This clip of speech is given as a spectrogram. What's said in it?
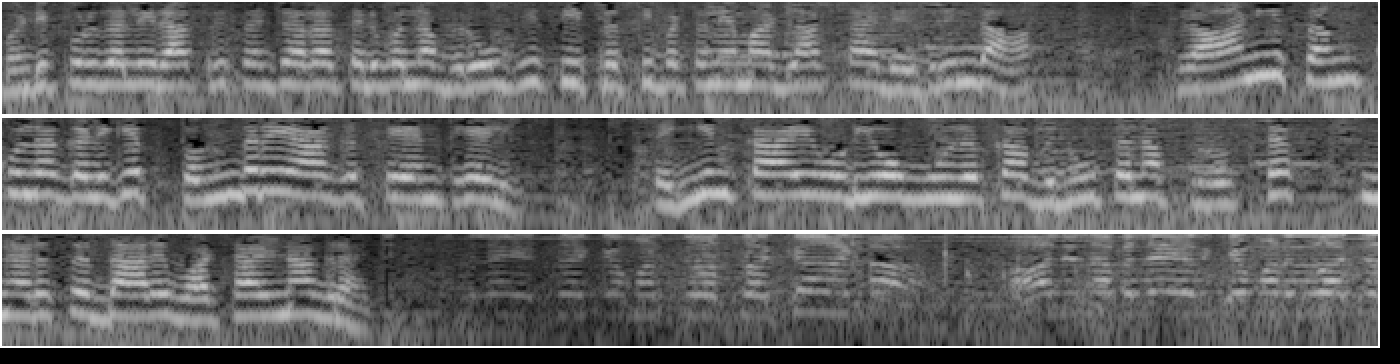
ಬಂಡೀಪುರದಲ್ಲಿ ರಾತ್ರಿ ಸಂಚಾರ ತೆರವನ್ನು ವಿರೋಧಿಸಿ ಪ್ರತಿಭಟನೆ ಮಾಡಲಾಗ್ತಾ ಇದೆ. ಇದರಿಂದ ಪ್ರಾಣಿ ಸಂಕುಲಗಳಿಗೆ ತೊಂದರೆಯಾಗುತ್ತೆ ಅಂತ ಹೇಳಿ ತೆಂಗಿನಕಾಯಿ ಒಡೆಯುವ ಮೂಲಕ ವಿನೂತನ ಪ್ರೊಟೆಸ್ಟ್ ನಡೆಸಿದ್ದಾರೆ ವಾಟಾಳ್ ನಾಗರಾಜ್. ಹಾಲಿನ ಬೆಲೆ ಏರಿಕೆ ಮಾಡಿದ ರಾಜ್ಯ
